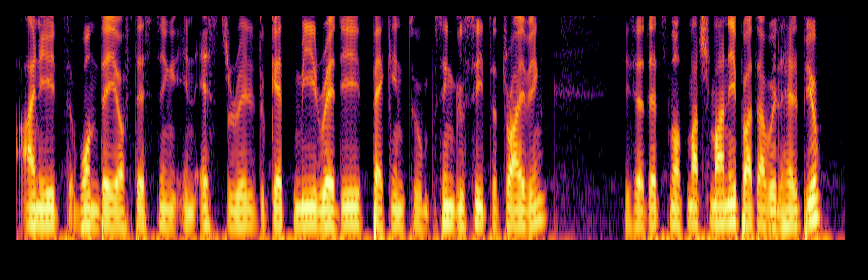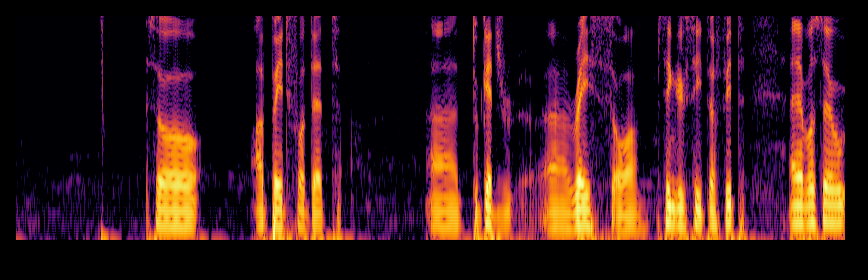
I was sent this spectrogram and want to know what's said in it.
I need one day of testing in Estoril to get me ready back into single seater driving. He said, That's not much money, but I will help you. So I paid for that uh, to get uh, race or single seater fit. And it was a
